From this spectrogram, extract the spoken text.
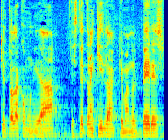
que toda la comunidad esté tranquila, que Manuel Pérez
